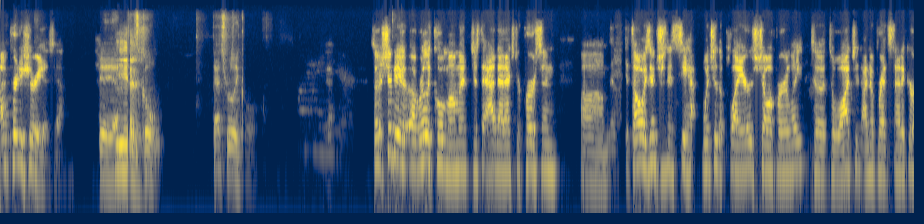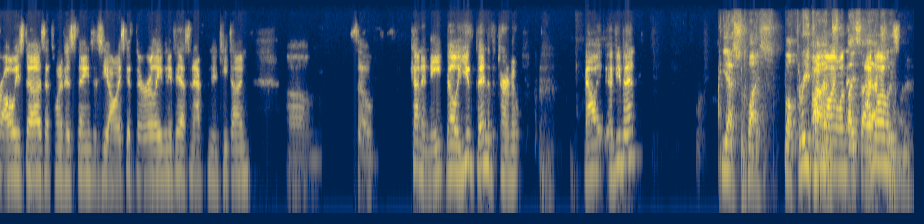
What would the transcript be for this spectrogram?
I'm pretty sure he is. Yeah. Yeah, yeah. He That's is. cool. That's really cool. Yeah. So it should be a really cool moment just to add that extra person. Um, it's always interesting to see how, which of the players show up early to, to watch it. I know Brandt Snedeker always does. That's one of his things is he always gets there early, even if he has an afternoon tee time. Um, so kind of neat. Bill, you've been to the tournament. Mal, have you been? Yes, twice. Well, three So I'm times. the only one that- twice I I'm the only actually one.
